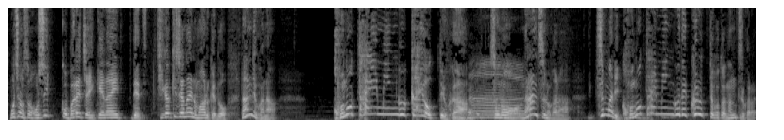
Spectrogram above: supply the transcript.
もちろんそのおしっこバレちゃいけないって気が気じゃないのもあるけどなんていうかなこのタイミングかよっていうかそのなんつうのかなつまりこのタイミングで来るってことはなんつうのかな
